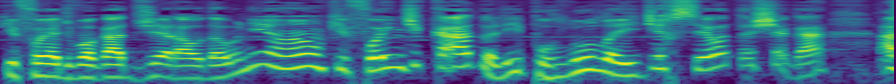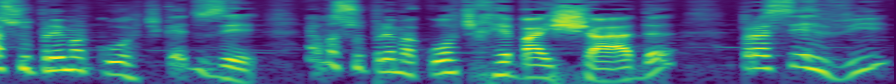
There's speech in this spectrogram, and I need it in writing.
que foi advogado-geral da União, que foi indicado ali por Lula e Dirceu até chegar à Suprema Corte. Quer dizer, é uma Suprema Corte rebaixada para servir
